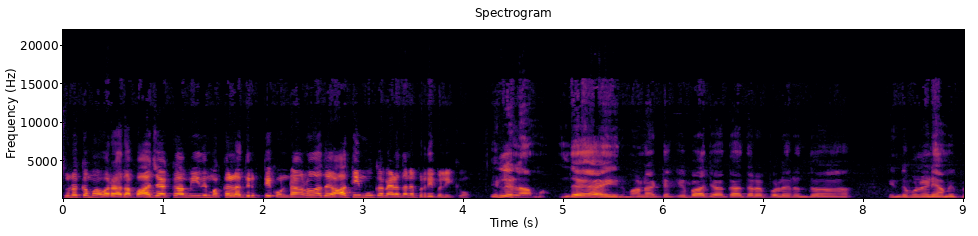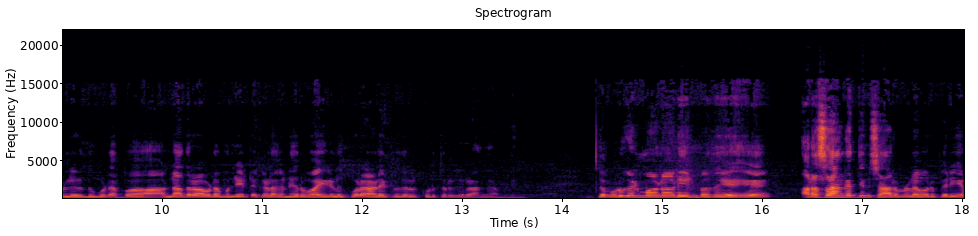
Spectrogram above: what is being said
சுணக்கமா வராதா? பாஜக மீது மக்கள் அதிருப்தி கொண்டாலும் அது அதிமுக மேல தானே பிரதிபலிக்கும்? இல்லை இல்லை ஆமாம் இந்த இது மாநாட்டுக்கு பாஜக தரப்பில் இருந்தும் இந்து முன்னணி அமைப்பிலிருந்தும் கூட இப்போ அண்ணா திராவிட முன்னேற்ற கழக நிர்வாகிகளுக்கு கூட அழைப்புதல் கொடுத்துருக்குறாங்க அப்படின்னு. இந்த முருகன் மாநாடு என்பது அரசாங்கத்தின் சார்பில் ஒரு பெரிய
